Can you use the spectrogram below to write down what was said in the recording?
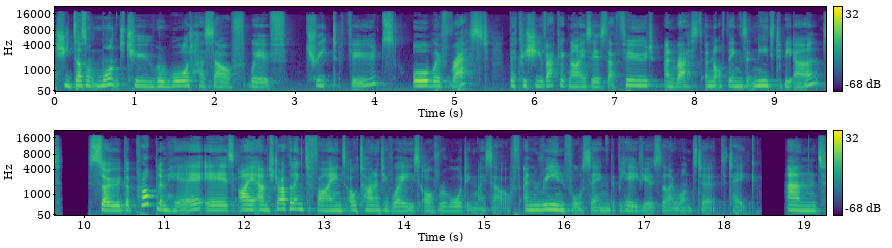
she doesn't want to reward herself with treat foods or with rest because she recognizes that food and rest are not things that need to be earned. So, the problem here is I am struggling to find alternative ways of rewarding myself and reinforcing the behaviors that I want to, to take. And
